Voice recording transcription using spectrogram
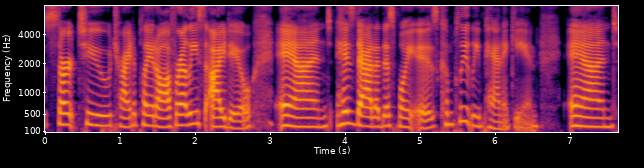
start to try to play it off, or at least I do. And his dad at this point is completely panicking. And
